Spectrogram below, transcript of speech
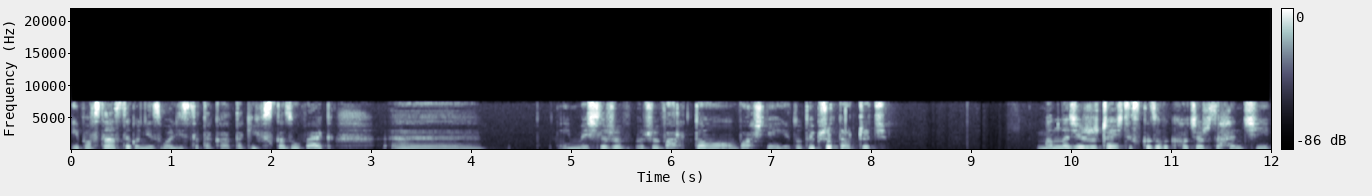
I powstała z tego niezła lista taka, takich wskazówek, i myślę, że, że warto właśnie je tutaj przytoczyć. Mam nadzieję, że część tych wskazówek chociaż zachęci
